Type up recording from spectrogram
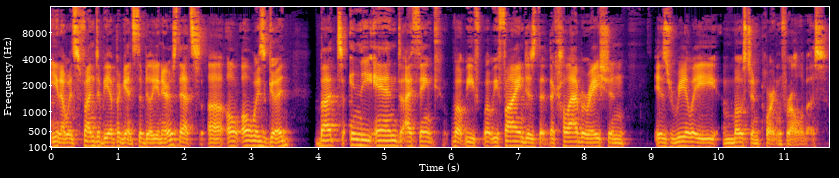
You know, it's fun to be up against the billionaires. That's uh, always good. But in the end, I think what we what we find is that the collaboration is really most important for all of us.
